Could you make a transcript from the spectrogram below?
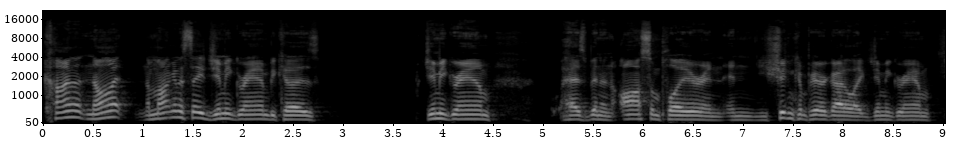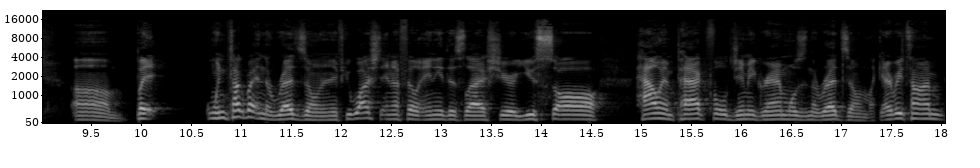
kind of not, I'm not going to say Jimmy Graham because Jimmy Graham has been an awesome player and, and you shouldn't compare a guy to like Jimmy Graham. Um, but when you talk about in the red zone, and if you watched NFL any of this last year, you saw how impactful Jimmy Graham was in the red zone. Like every time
